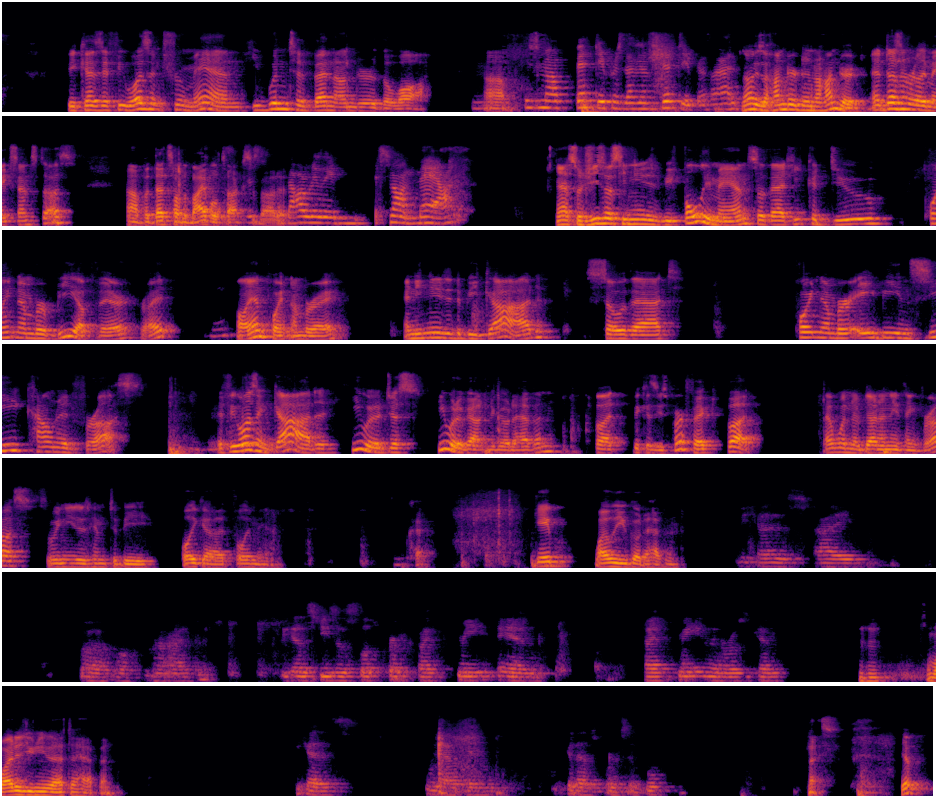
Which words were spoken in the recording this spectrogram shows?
Because if he wasn't true man, he wouldn't have been under the law. Um, He's not 50% and 50%. no, he's 100 and 100. And it doesn't really make sense to us, uh, but that's how the Bible It's talks just about it. Not really, it's not math. Yeah, so Jesus, he needed to be fully man so that he could do point number B up there, right? Mhm. Well, and point number A. And he needed to be God so that point number A, B, and C counted for us. If he wasn't God, he would have just, he would have gotten to go to heaven, but because he's perfect, but that wouldn't have done anything for us. So we needed him to be fully God, fully man. Okay. Gabe, why will you go to heaven? Because I, uh, well, not I, but because Jesus lived a perfect life for me and died for me and then rose again. Why did you need that to happen? Because without him, because I was born simple. Nice. Yep.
